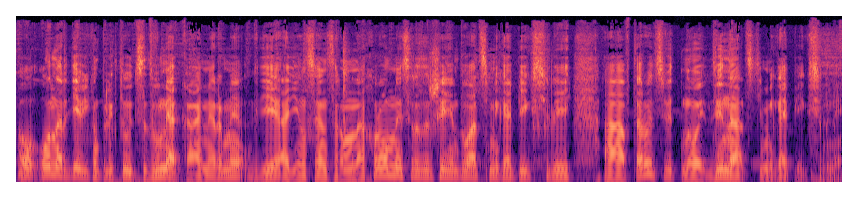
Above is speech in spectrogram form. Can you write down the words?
Honor 9 комплектуется двумя камерами, где один сенсор монохромный с разрешением 20 мегапикселей, а второй цветной 12 мегапиксельный.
